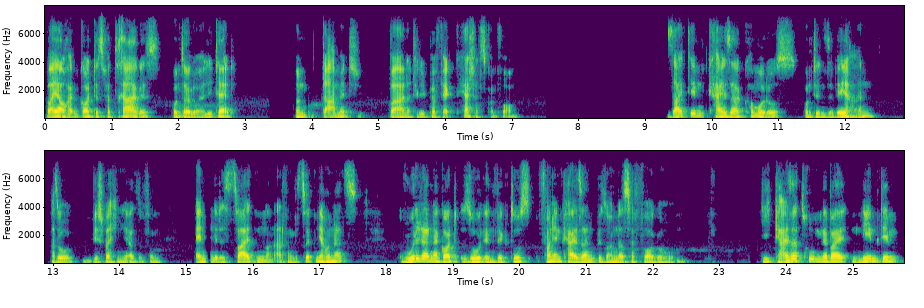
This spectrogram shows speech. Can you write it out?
war ja auch ein Gott des Vertrages und der Loyalität. Und damit war natürlich perfekt herrschaftskonform. Seit dem Kaiser Commodus und den Severan, also wir sprechen hier also vom Ende des zweiten und Anfang des dritten Jahrhunderts, wurde dann der Gott Sol Invictus von den Kaisern besonders hervorgehoben. Die Kaiser trugen dabei neben dem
